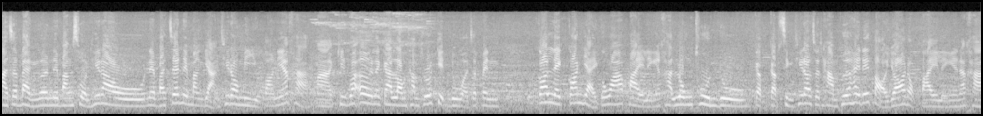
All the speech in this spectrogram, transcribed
อาจจะแบ่งเงินในบางส่วนที่เราในบัตเจตในบางอย่างที่เรามีอยู่ตอนนี้ค่ะ มาคิดว่าเออในการลองทำธุรกิจดูอาจจะเป็นก้อนเล็กก้อนใหญ่ก็ว่าไปอะไรเงี้ยค่ะลงทุนดูกับกับสิ่งที่เราจะทำเพื่อให้ได้ต่อยอดออกไปอะไรเงี้ยนะคะ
